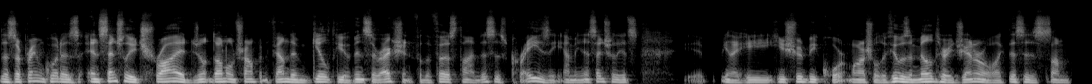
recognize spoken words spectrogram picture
the Supreme Court has essentially tried Donald Trump and found him guilty of insurrection for the first time. This is crazy. I mean, essentially, it's you know he he should be court-martialed. If he was a military general, like this is some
